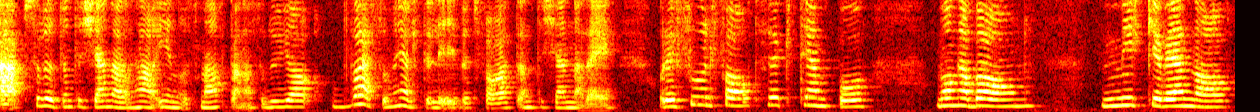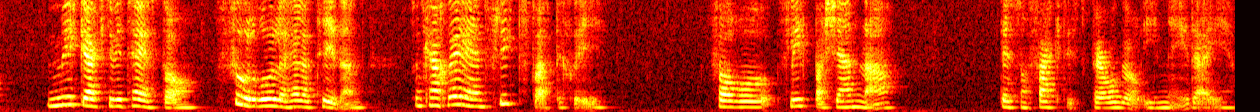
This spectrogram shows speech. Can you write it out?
absolut inte känna den här inre smärtan. Alltså du gör vad som helst i livet för att inte känna det. Och det är full fart, högt tempo, många barn, mycket vänner, mycket aktiviteter, full rulle hela tiden, som kanske är en flyktstrategi för att slippa känna det som faktiskt pågår inne i dig.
